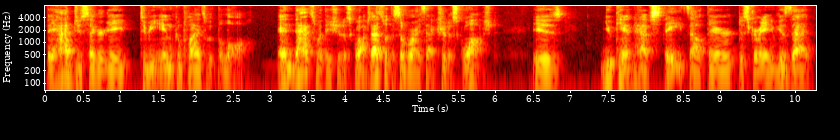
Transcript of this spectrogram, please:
they had to segregate to be in compliance with the law. And that's what they should have squashed. That's what the Civil Rights Act should have squashed. Is you can't have states out there discriminating because that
